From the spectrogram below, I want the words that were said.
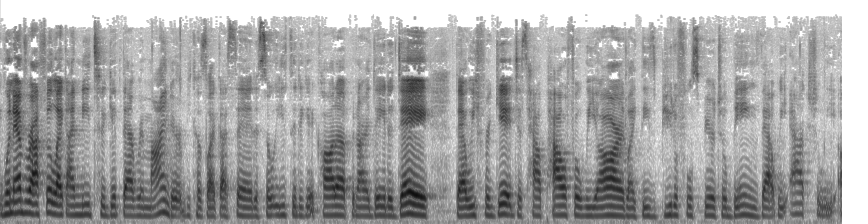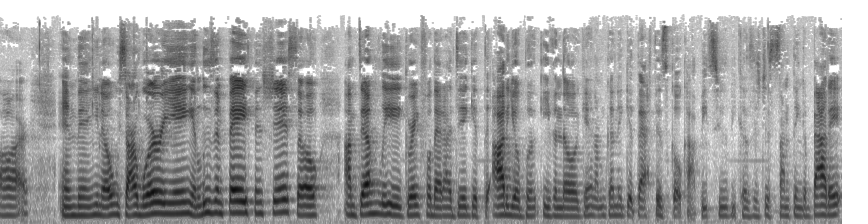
whenever I feel like I need to get that reminder, because like I said, it's so easy to get caught up in our day to day that we forget just how powerful we are, like these beautiful spiritual beings that we actually are. And then, you know, we start worrying and losing faith and shit. So I'm definitely grateful that I did get the audiobook, even though again, I'm going to get that physical copy too, because it's just something about it.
